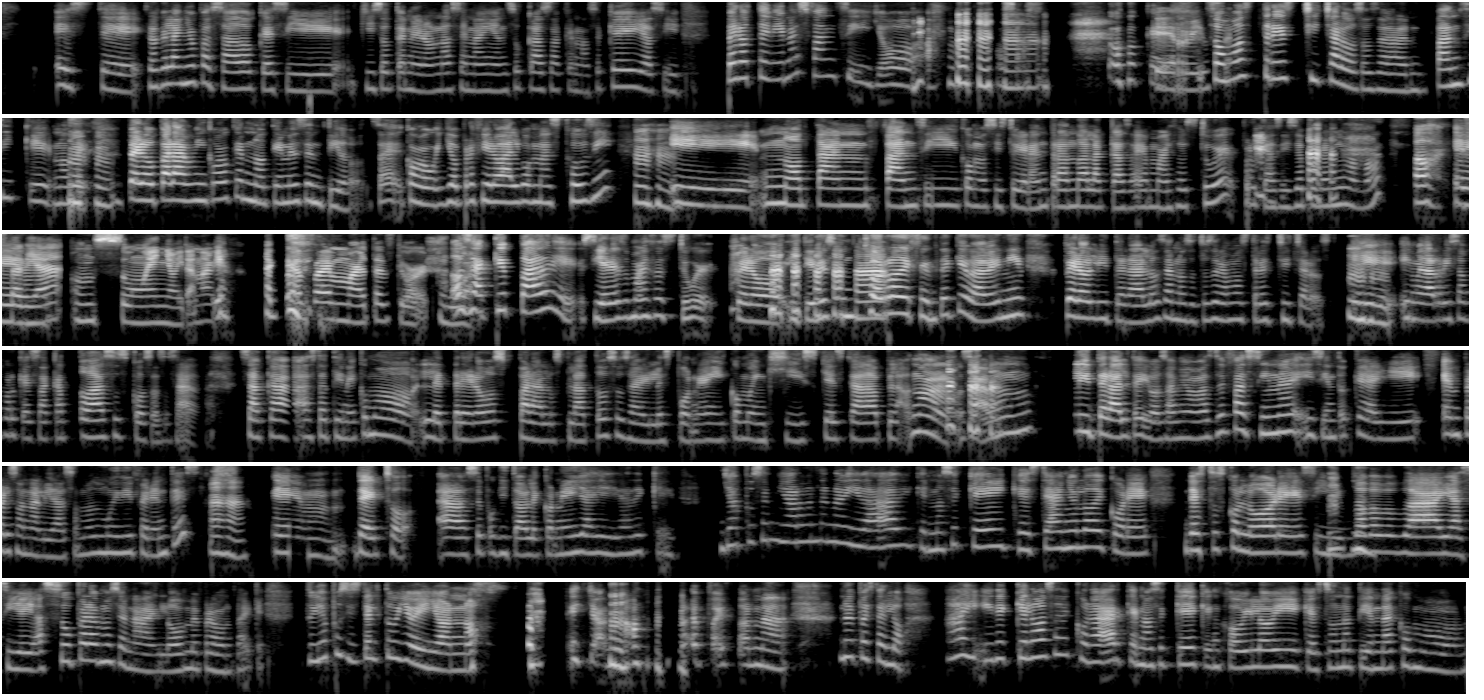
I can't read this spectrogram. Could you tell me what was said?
este, creo que el año pasado que sí quiso tener una cena ahí en su casa, que no sé qué, y así, pero te vienes fancy, y yo, ay, mamá, o sea. Ok, Qué risa. somos tres chícharos, o sea, fancy que, no sé, pero para mí como que no tiene sentido, ¿sabes? Como yo prefiero algo más cozy y no tan fancy como si estuviera entrando a la casa de Martha Stewart, porque así se pone mi mamá. Oh, Em, estaría un sueño ir a Navidad. casa de Martha Stewart. O Wow. sea, qué padre si eres Martha Stewart, pero y tienes un chorro de gente que va a venir, pero literal, o sea, nosotros éramos tres chícharos y, y me da risa porque saca todas sus cosas, o sea, saca, hasta tiene como letreros para los platos, o sea, y les pone ahí como en gis que es cada plato. No, no, no, o sea, un, literal te digo, o sea, mi mamá se fascina y siento que allí en personalidad somos muy diferentes. Ajá. Em, de hecho, hace poquito hablé con ella y ella de que ya puse mi árbol de Navidad y que no sé qué, y que este año lo decoré de estos colores y bla, bla, bla, bla, y así, ella súper emocionada. Y luego me pregunta de que, ¿tú ya pusiste el tuyo? Y yo, no, y yo, no, no he puesto nada, no he puesto y lo, ay, ¿y de qué lo vas a decorar? Que no sé qué, que en Hobby Lobby, que es una tienda como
